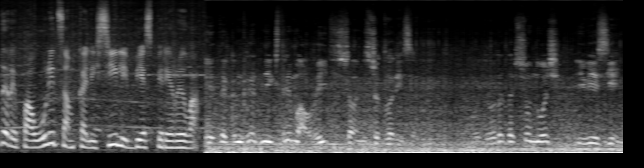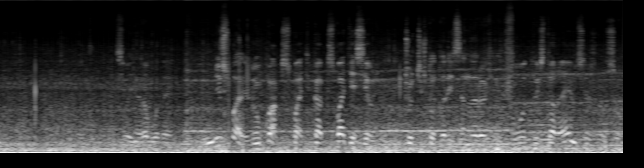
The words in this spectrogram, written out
грейдеры по улицам колесили без перерыва. Это конкретный экстремал. Видите сами, что творится? Вот, вот это всю ночь и весь день. Сегодня работаем. Не спали. Ну как спать? Как спать, если чуть что творится на дороге? Вот и стараемся, чтобы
